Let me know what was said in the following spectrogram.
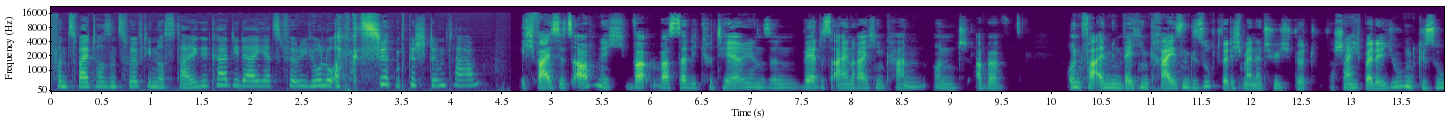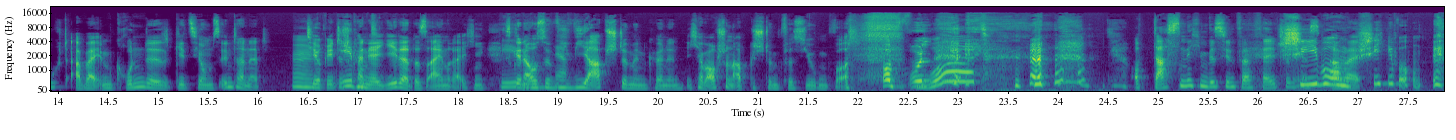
von 2012 die Nostalgiker, die da jetzt für YOLO abgestimmt haben? Ich weiß jetzt auch nicht, was da die Kriterien sind, wer das einreichen kann. Und aber Und vor allem in welchen Kreisen gesucht wird. Ich meine, natürlich wird wahrscheinlich bei der Jugend gesucht, aber im Grunde geht es hier ums Internet. Hm, Theoretisch eben. kann ja jeder das einreichen. Eben, ist genauso wie ja. wir abstimmen können. Ich habe auch schon abgestimmt fürs Jugendwort. Obwohl. What? ob das nicht ein bisschen Verfälschung Schiebung, ist. Schiebung, Schiebung.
